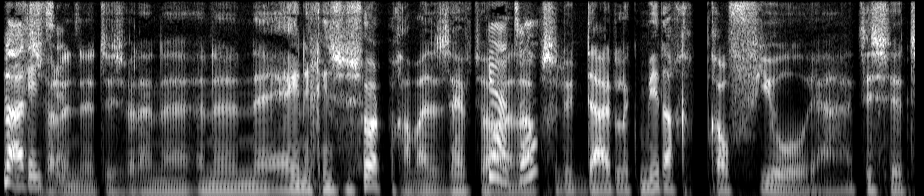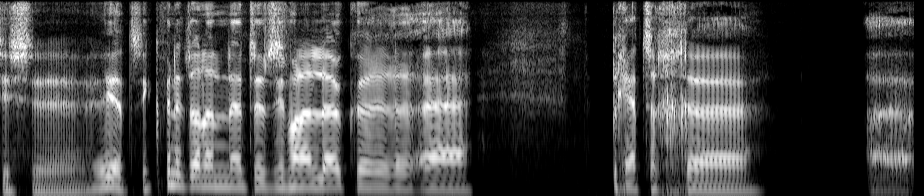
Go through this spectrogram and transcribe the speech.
Nou, het is wel een, het is wel een, eh, een, een enig in zijn soort programma. Het heeft wel Ja, een toch? absoluut duidelijk middagprofiel. Ja, het is, het is, eh, ja, het- ik vind het wel een, het is wel een leuke, eh, prettig, eh, eh,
